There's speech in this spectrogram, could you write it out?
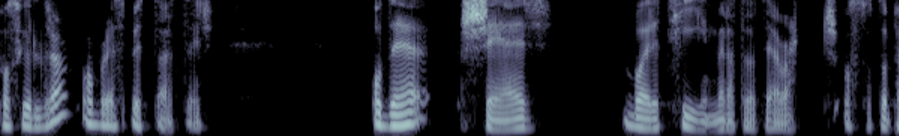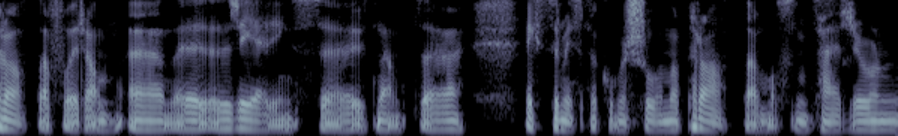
på skuldra og ble spytta etter. Og det skjer bare timer etter at jeg har vært og stått og prata foran en eh, regjeringsutnevnt ekstremismekommisjon og prata om åssen terroren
